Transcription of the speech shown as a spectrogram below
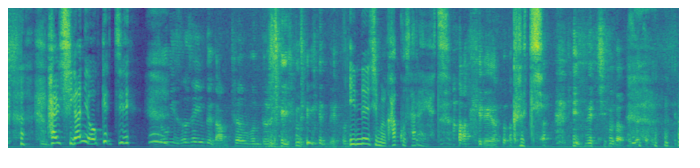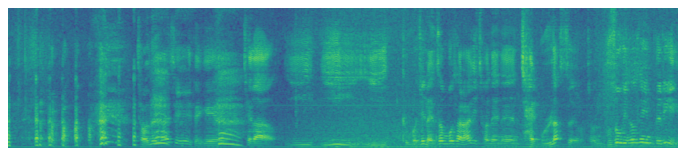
할 시간이 없겠지. 속인 선생님들 남편분들은 되게 힘들겠네요. 인내심을 갖고 살아야지. 아 그래요? 그렇지. 인내심을 갖고요. 저는 사실 되게 제가 이 이 이 그 뭐지 랜선 보살을 하기 전에는 잘 몰랐어요. 저는 무속인 선생님들이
